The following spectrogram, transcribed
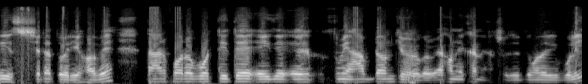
লিস্ট সেটা তৈরি হবে। তার পরবর্তীতে এই যে তুমি আপ ডাউন কীভাবে করবে? এখন এখানে আসো, যদি তোমাদের বলি,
